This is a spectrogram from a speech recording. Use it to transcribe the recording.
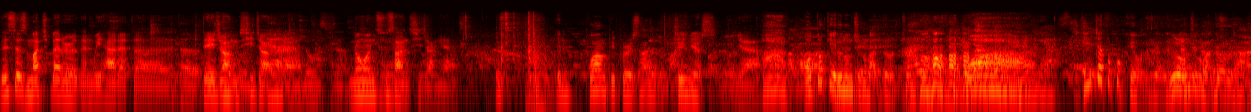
This is much better than we had at the Daejeong Sijang. Yeah, Noan Susan Sijang. Yeah. in 포항 people's genius. Yeah. 아 어떻게 이런 음식을 만들었죠? 와 진짜 똑똑해요. 이런 음식을 만들 수 있다.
